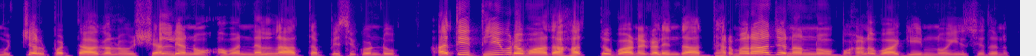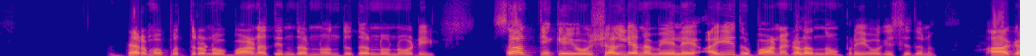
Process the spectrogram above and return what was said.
ಮುಚ್ಚಲ್ಪಟ್ಟಾಗಲೂ ಶಲ್ಯನು ಅವನ್ನೆಲ್ಲ ತಪ್ಪಿಸಿಕೊಂಡು ಅತಿ ತೀವ್ರವಾದ ಹತ್ತು ಬಾಣಗಳಿಂದ ಧರ್ಮರಾಜನನ್ನು ಬಹಳವಾಗಿ ನೋಯಿಸಿದನು. ಧರ್ಮಪುತ್ರನು ಬಾಣದಿಂದ ನೊಂದುದನ್ನು ನೋಡಿ ಸಾತ್ವಿಕೆಯು ಶಲ್ಯನ ಮೇಲೆ ಐದು ಬಾಣಗಳನ್ನು ಪ್ರಯೋಗಿಸಿದನು. ಆಗ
